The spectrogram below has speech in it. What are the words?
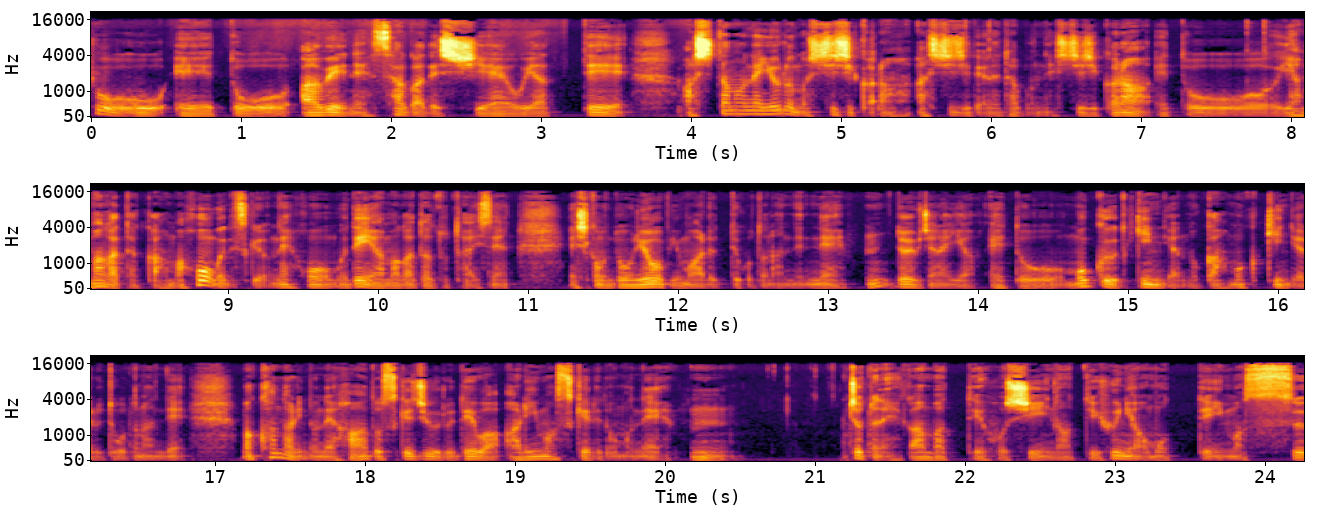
今日、えっ、と、アウェーね、佐賀で試合をやって、明日のね、夜の7時から、あ、7時だよね、多分ね、7時から、えっと、山形か、まあ、ホームですけどね、ホームで山形と対戦。えしかも土曜日もあるってことなんでね、ん？土曜日じゃないや、えっと、木金でやるのか、木金でやるってことなんで、まあ、かなりのね、ハードスケジュールではありますけれどもね、うん。ちょっとね、頑張ってほしいなっていうふうには思っています。い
